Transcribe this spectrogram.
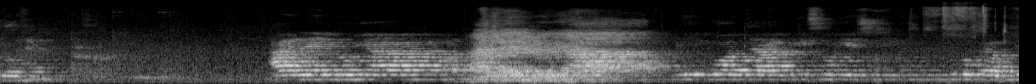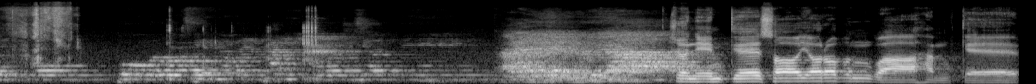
children. 할렐루야. 할렐루야. 우리 구원자 그리스도 예수님은 죽음을 없애시고 복음으로 생명을 판히 보여주셨네. 주님께서 여러분과 함께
